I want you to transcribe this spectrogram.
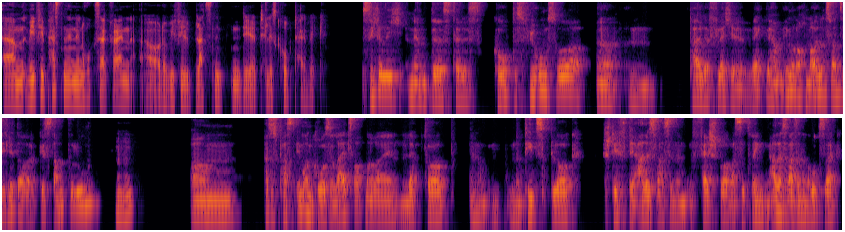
Ähm, wie viel passt denn in den Rucksack rein äh, oder wie viel Platz nimmt denn der Teleskopteil weg? Sicherlich nimmt das Teleskop, das Führungsrohr, äh, einen Teil der Fläche weg. Wir haben immer noch 29 Liter Gesamtvolumen. Mhm. Ähm, also es passt immer ein großer Leitsordner rein, ein Laptop, ein, ein Notizblock, Stifte, alles, was in einen Feschbar, was zu trinken, alles, was in den Rucksack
